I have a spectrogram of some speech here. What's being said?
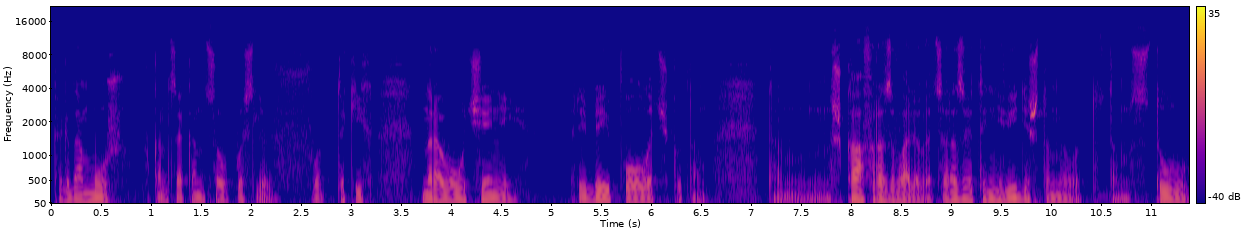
когда муж, в конце концов, после вот таких нравоучений, прибей полочку, там, там шкаф разваливается. Разве ты не видишь, что мы вот там стул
